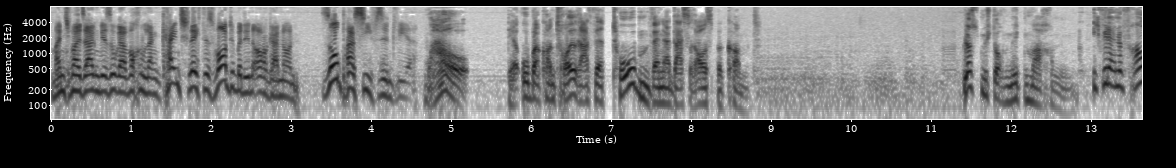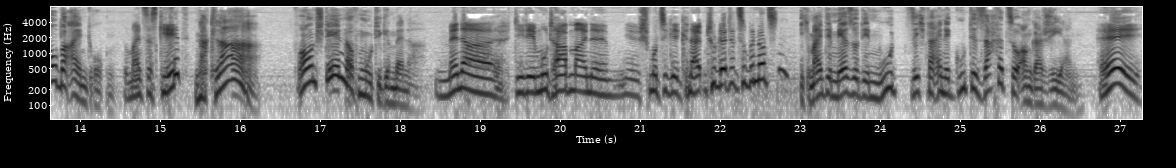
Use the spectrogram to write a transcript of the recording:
Manchmal sagen wir sogar wochenlang kein schlechtes Wort über den Organon. So passiv sind wir. Wow. Der Oberkontrollrat wird toben, wenn er das rausbekommt. Lasst mich doch mitmachen. Ich will eine Frau beeindrucken. Du meinst, das geht? Na klar. Frauen stehen auf mutige Männer. Männer, die den Mut haben, eine äh, schmutzige Kneipentoilette zu benutzen? Ich meinte mehr so den Mut, sich für eine gute Sache zu engagieren. Hey,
